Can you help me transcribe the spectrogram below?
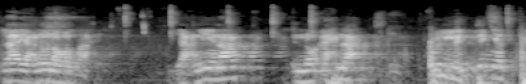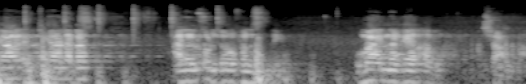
لا يعنونا والله. يعنينا إنه إحنا كل الدنيا تكالبت على الأردن وفلسطين وما عندنا غير الله إن شاء الله.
